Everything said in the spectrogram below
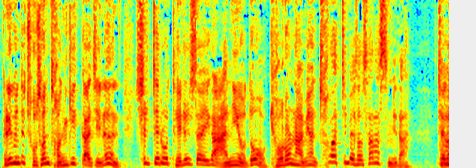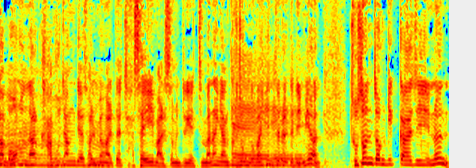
그리고 이제 조선 전기까지는 실제로 대릴 사이가 아니어도 결혼하면 처갓집에서 살았습니다. 제가 먼 훗날 가부장제 설명할 때 자세히 말씀을 드리겠지만 그냥 네. 그 정도만 힌트를 드리면 조선 전기까지는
